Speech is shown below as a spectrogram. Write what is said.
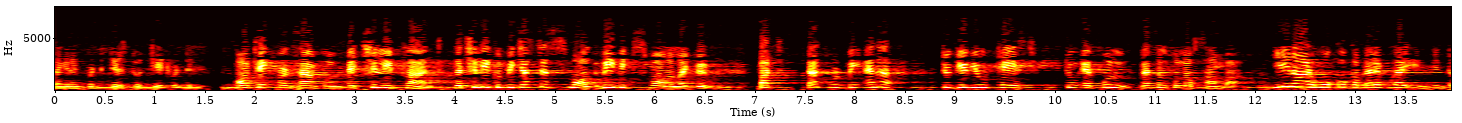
తగినటువంటి టేస్ట్ వచ్చేటువంటిది. Or take for example a chilli plant the chilli could be just a small wee bit small like this but that would be enough to give you taste to a full vessel full of sambar ఈనాడు ఒక్కొక్క మెరపకాయ ఇంటింత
